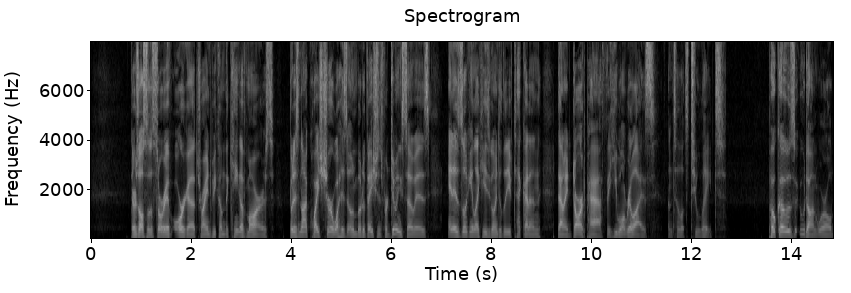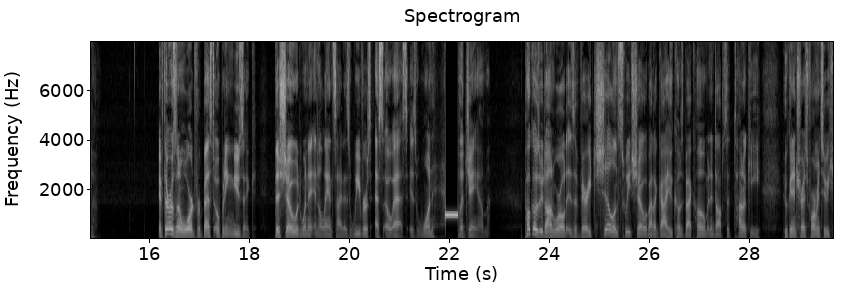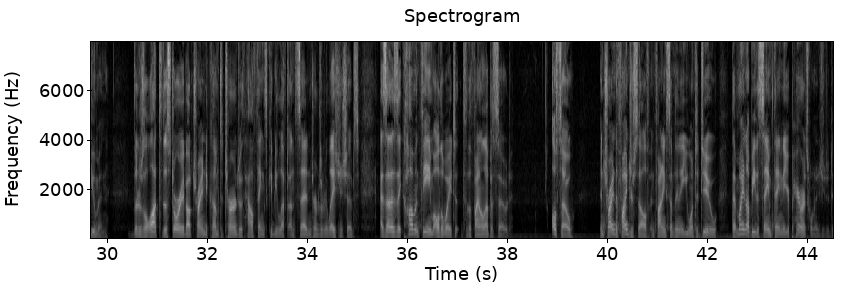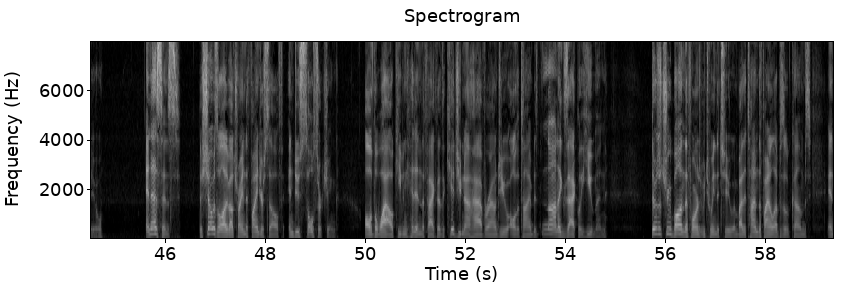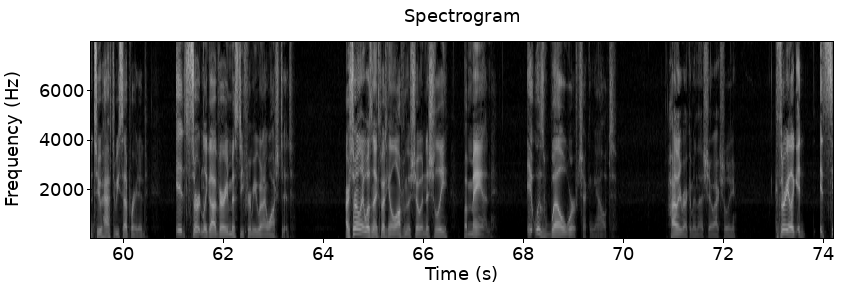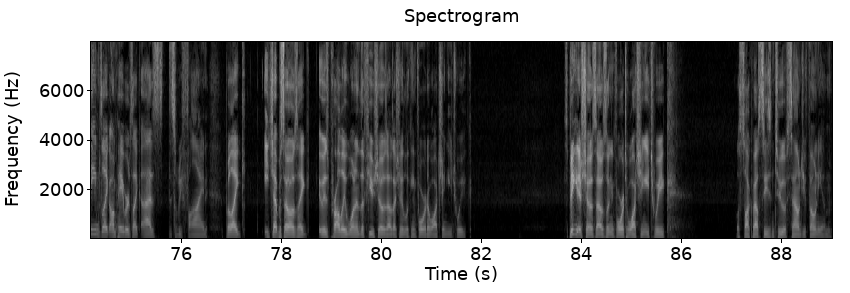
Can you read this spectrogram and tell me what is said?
There's also the story of Orga trying to become the king of Mars, but is not quite sure what his own motivations for doing so is, and is looking like he's going to leave Tekkadan down a dark path that he won't realize until it's too late. Poco's Udon World. If there was an award for best opening music, this show would win it in a landslide as Weaver's SOS is one hell of a jam. Poco's Udon World is a very chill and sweet show about a guy who comes back home and adopts a tanuki who can transform into a human there's a lot to the story about trying to come to terms with how things can be left unsaid in terms of relationships, as that is a common theme all the way to, to the final episode. Also, in trying to find yourself and finding something that you want to do that might not be the same thing that your parents wanted you to do. In essence, the show is a lot about trying to find yourself and do soul searching, all the while keeping hidden the fact that the kids you now have around you all the time is not exactly human. There's a true bond that forms between the two, and by the time the final episode comes, and two have to be separated, it certainly got very misty for me when I watched it. I certainly wasn't expecting a lot from the show initially, but man, it was well worth checking out. Highly recommend that show actually. Considering like it it seems like on paper it's like ah this this will be fine, but like each episode I was like it was probably one of the few shows I was actually looking forward to watching each week. Speaking of shows I was looking forward to watching each week, let's talk about season 2 of Sound Euphonium.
